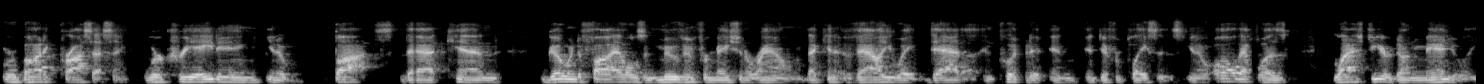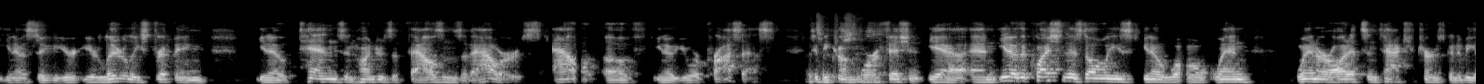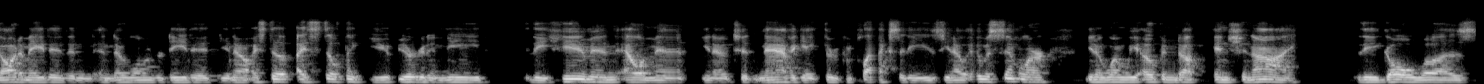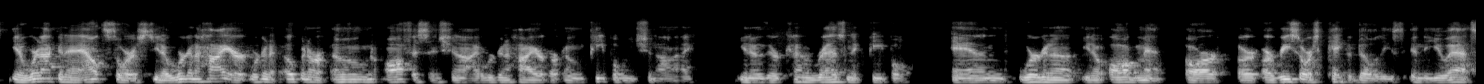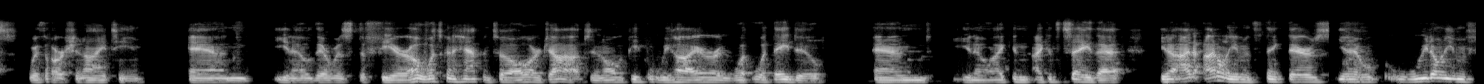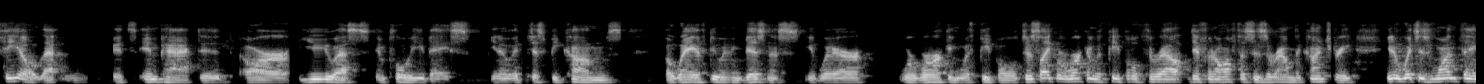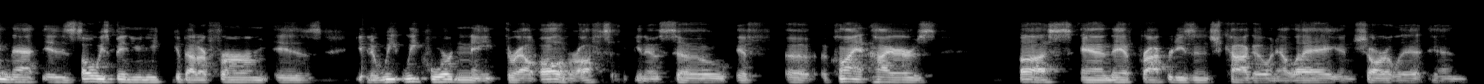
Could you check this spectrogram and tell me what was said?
robotic processing. We're creating you know bots that can go into files and move information around that can evaluate data and put it in in different places. You know all that was last year done manually you know so you're you're literally stripping you know tens and hundreds of thousands of hours out of you know your process That's to become more efficient. Yeah and you know the question is always you know well when when are audits and tax returns going to be automated and, and no longer needed you know i still i still think you you're going to need the human element, you know, to navigate through complexities. You know, it was similar, you know, when we opened up in Chennai, the goal was, you know, we're not going to outsource, you know, we're going to hire, we're going to open our own office in Chennai. We're going to hire our own people in Chennai. You know, they're kind of Reznick people. And we're going to, you know, augment our, our, our resource capabilities in the US with our Chennai team. And you know there was the fear oh what's going to happen to all our jobs and all the people we hire and what what they do and you know i can i can say that you know i, I don't even think there's you know we don't even feel that it's impacted our us employee base you know it just becomes a way of doing business where we're working with people just like we're working with people throughout different offices around the country you know which is one thing that is always been unique about our firm is you know we we coordinate throughout all of our offices you know so if a, a client hires us and they have properties in chicago and la and charlotte and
